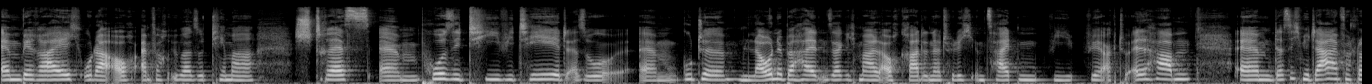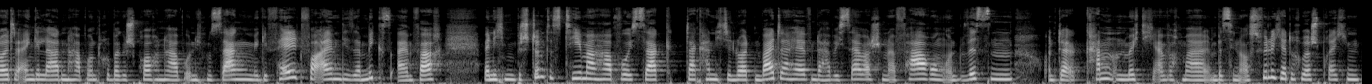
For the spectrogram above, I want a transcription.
ähm, Bereich oder auch einfach über so Thema Stress, ähm, Positivität, also ähm, gute Laune behalten, sage ich mal, auch gerade natürlich in Zeiten, wie wir aktuell haben, ähm, dass ich mir da einfach Leute eingeladen habe und drüber gesprochen habe. Und ich muss sagen, mir gefällt vor allem dieser Mix einfach, wenn ich ein bestimmtes Thema habe, wo ich sage, da kann ich den Leuten weiterhelfen, da habe ich selber schon Erfahrung und Wissen und da kann und möchte ich einfach mal ein bisschen ausführlicher drüber sprechen,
